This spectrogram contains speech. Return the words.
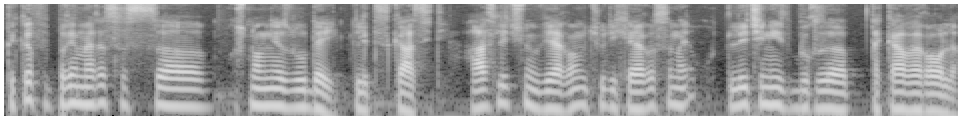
Такъв е примера с а, основния злодей, Клитес Касити. Аз лично вярвам, че Уди Харрелсън е отличен избор за такава роля.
